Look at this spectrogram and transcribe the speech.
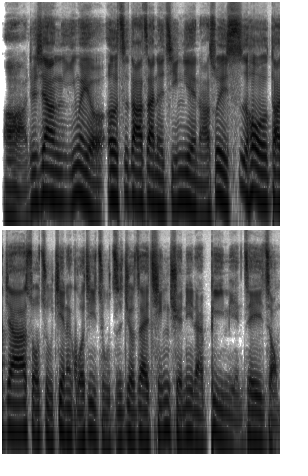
啊，就像因为有二次大战的经验啊，所以事后大家所组建的国际组织就在倾全力来避免这一种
